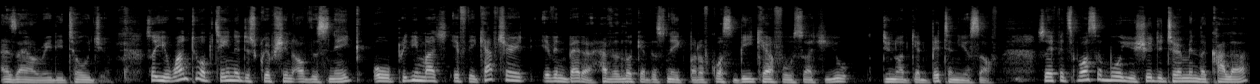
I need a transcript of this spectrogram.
as I already told you. So you want to obtain a description of the snake, or pretty much if they capture it, even better, have a look at the snake. But of course, be careful so that you do not get bitten yourself. So if it's possible, you should determine the color,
